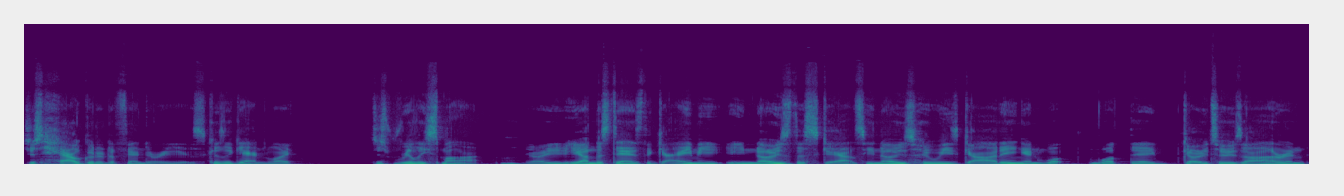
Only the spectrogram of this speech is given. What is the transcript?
just how good a defender he is. Because again, like just really smart. Hmm. You know, he, he understands the game. He he knows the scouts. He knows who he's guarding and what what their go tos are. And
